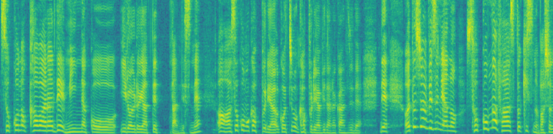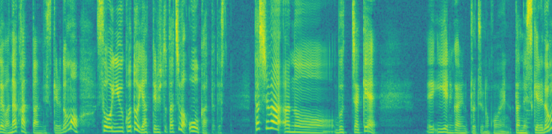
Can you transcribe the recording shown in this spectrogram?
そこの河原でみんなこういろいろやってたんですね。ああそこもカップルやこっちもカップルやみたいな感じで。で私は別にあのそこがファーストキスの場所ではなかったんですけれどもそういうことをやってる人たちは多かったです。私はあのぶっちゃけ家に帰る途中の公園だったんですけれども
